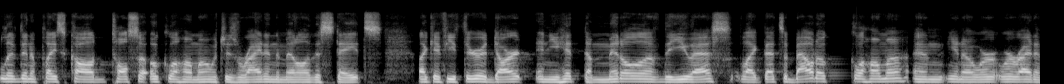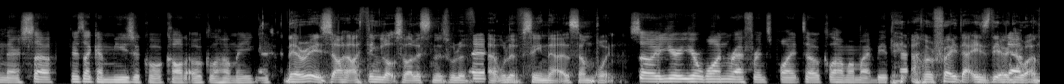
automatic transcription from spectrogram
lived in a place called Tulsa, Oklahoma, which is right in the middle of the states. Like if you threw a dart and you hit the middle of the U.S., like that's about Oklahoma, and you know we're we're right in there. So there's like a musical called Oklahoma. You guys. There is. I, I think lots of our listeners will have uh, will have seen that at some point. So your your one reference point to Oklahoma might be that. I'm afraid that is the only Yeah. one.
